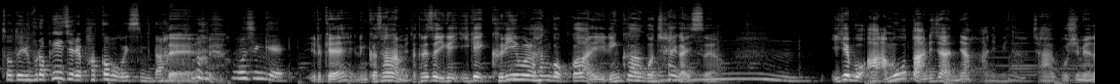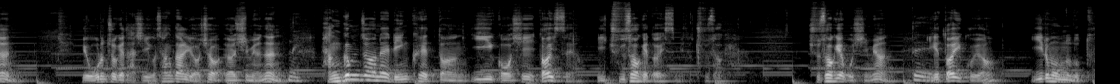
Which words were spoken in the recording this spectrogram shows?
저도 일부러 페이지를 바꿔보고 있습니다. 네, 오, 신기해. 이렇게 링크 살아납니다. 그래서 이게 이게 그림을 한 것과 이 링크한 건 차이가 있어요. 음. 이게 뭐 아, 아무것도 아니지 않냐? 아닙니다. 자 보시면은 이 오른쪽에 다시 이거 상단을 여셔, 여시면은 네. 방금 전에 링크했던 이것이 떠 있어요. 이 주석에 떠 있습니다. 주석에. 주석에 보시면 네. 이게 떠 있고요. 이름 없는 노트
